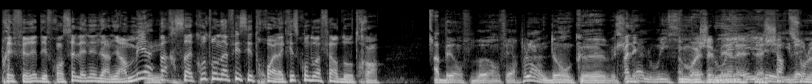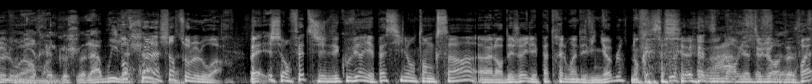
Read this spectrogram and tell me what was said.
préféré des Français l'année dernière. Mais à part ça, quand on a fait ces trois là, qu'est-ce qu'on doit faire d'autre? Ah ben on peut en faire plein. Donc, euh, Allez. pas, Louis. Moi, j'aime bien la- charte sur le Loir. Ah oui, Pourquoi la charte sur le Loir j'ai- en fait, j'ai découvert il y a pas si longtemps que ça. Alors déjà, il est pas très loin des vignobles, donc ça, c'est- on Ah en revient toujours à peu près.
